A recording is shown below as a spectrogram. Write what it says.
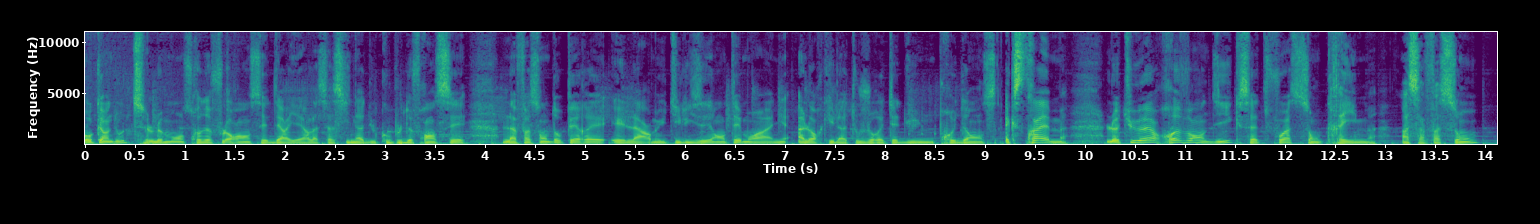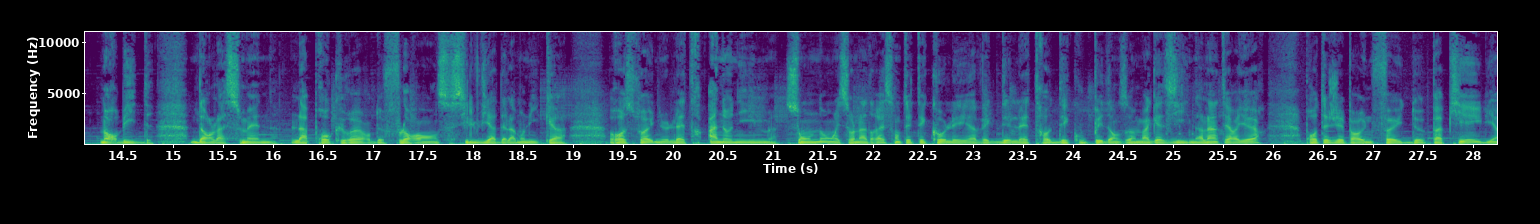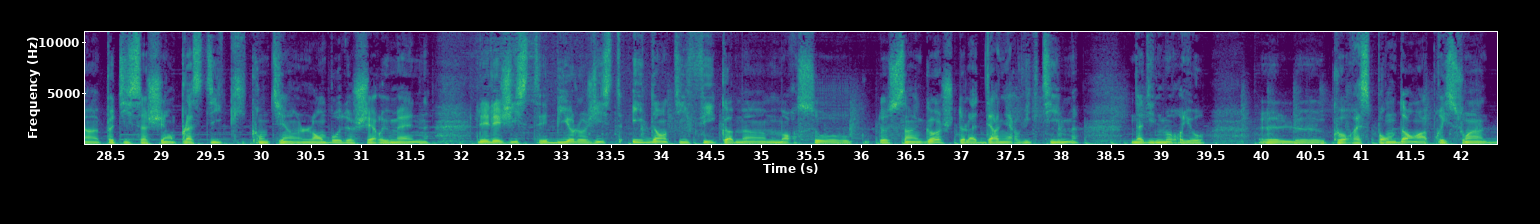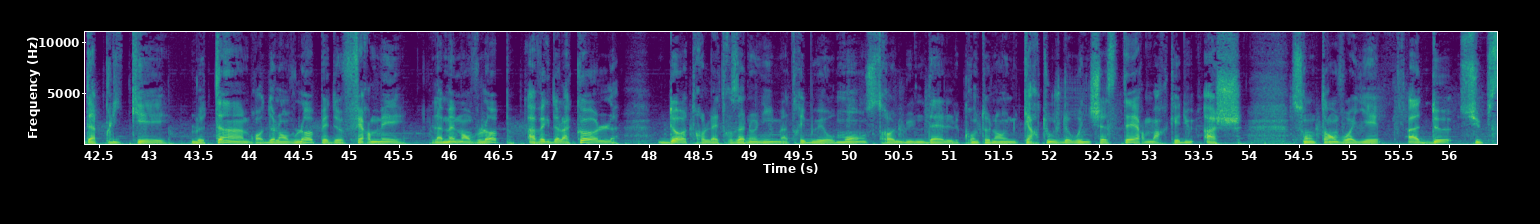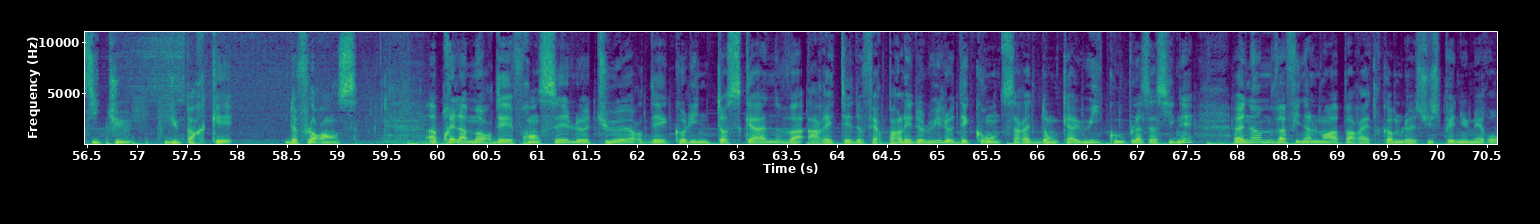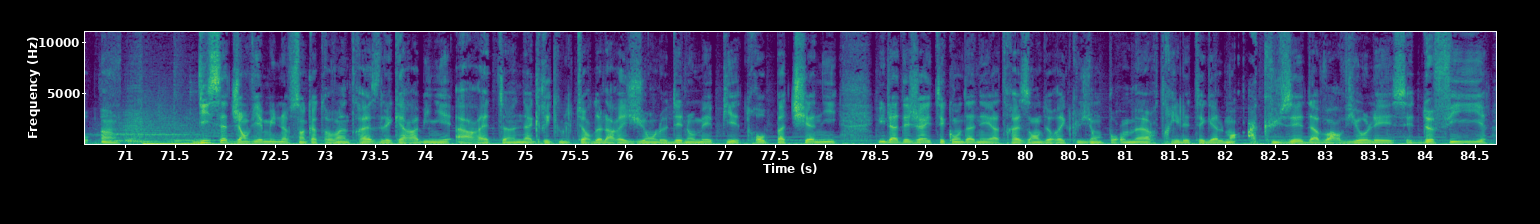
Aucun doute, le monstre de Florence est derrière l'assassinat du couple de Français. La façon d'opérer et l'arme utilisée en témoignent, alors qu'il a toujours été d'une prudence extrême. Le tueur revendique cette fois son crime, à sa façon, morbide. Dans la semaine, la procureure de Florence, Sylvia Della Monica, reçoit une lettre anonyme. Son nom et son adresse ont été collés avec des lettres découpées dans un magazine. À l'intérieur, protégé par une feuille de papier, il y a un petit sachet en plastique qui contient un lambeau de chair humaine. Les légistes et biologistes identifient comme un morceau de sein gauche de la dernière victime, Nadine Morio. Euh, le correspondant a pris soin d'appliquer le timbre de l'enveloppe et de fermer la même enveloppe avec de la colle. D'autres lettres anonymes attribuées au monstre, l'une d'elles contenant une cartouche de Winchester marquée du H, sont envoyées à deux substituts du parquet de Florence. Après la mort des Français, le tueur des collines toscanes va arrêter de faire parler de lui. Le décompte s'arrête donc à huit couples assassinés. Un homme va finalement apparaître comme le suspect numéro 1. 17 janvier 1993, les carabiniers arrêtent un agriculteur de la région, le dénommé Pietro Pacciani. Il a déjà été condamné à 13 ans de réclusion pour meurtre. Il est également accusé d'avoir violé ses deux filles.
